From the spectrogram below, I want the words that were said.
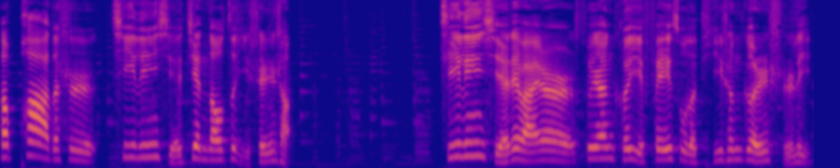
他怕的是麒麟血溅到自己身上。麒麟血这玩意儿虽然可以飞速的提升个人实力，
